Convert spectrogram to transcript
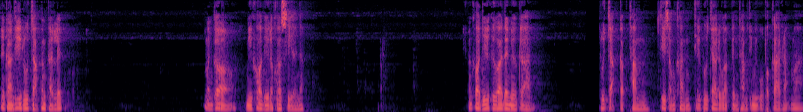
ในการที่รู้จักตั้งแต่เล็ก มันก็มีข้อดีและข้อเสียนะข้อดีคือว่าได้มีโอกาส รู้จักกับธรรมที่สำคัญที่พระเจ้าเรียกว่าเป็นธรรมที่มีอุปการะมาก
